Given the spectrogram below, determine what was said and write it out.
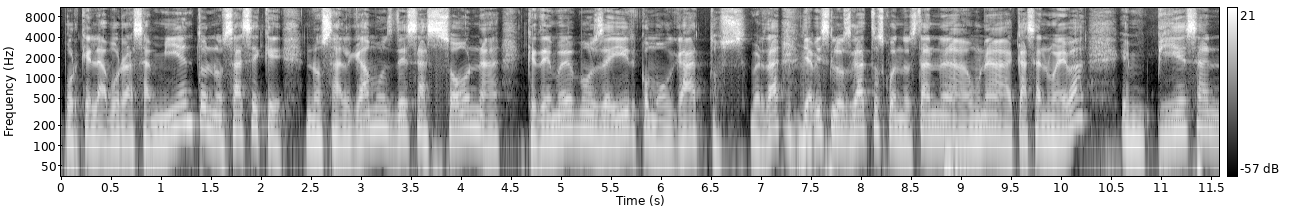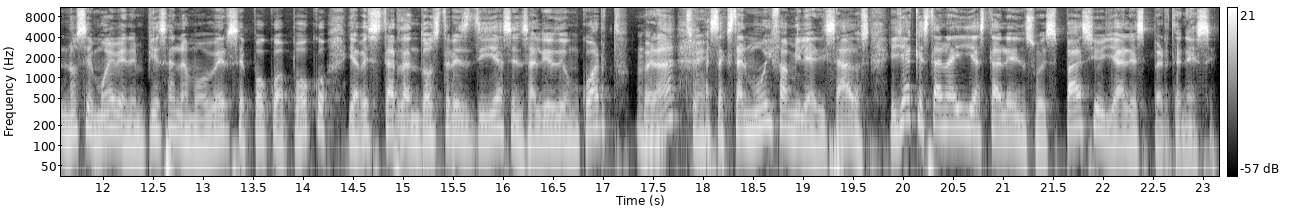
porque el aborazamiento nos hace que nos salgamos de esa zona que debemos de ir como gatos, ¿verdad? Ya ves, los gatos cuando están a una casa nueva, empiezan, no se mueven, empiezan a moverse poco a poco y a veces tardan dos, tres días en salir de un cuarto, ¿verdad? Hasta que están muy familiarizados. Y ya que están ahí, ya están en su espacio, ya les pertenece.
